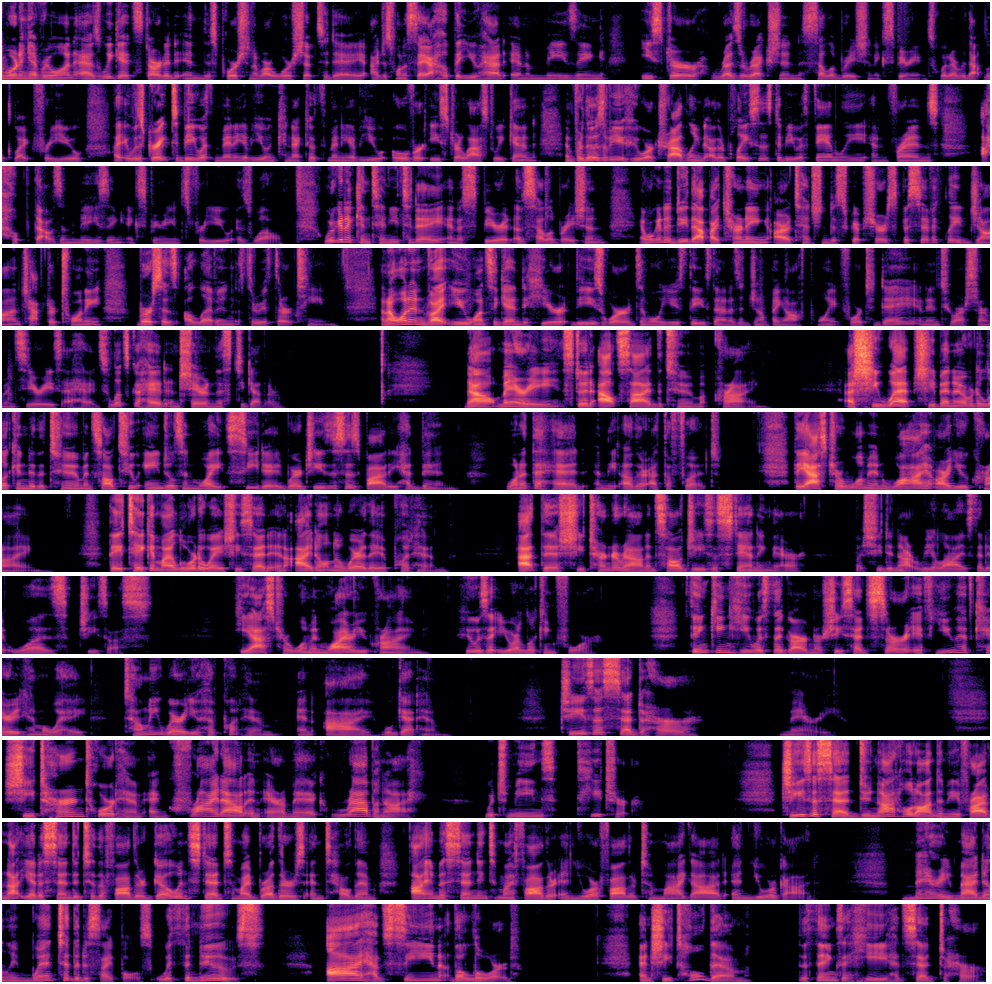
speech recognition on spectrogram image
Good morning, everyone. As we get started in this portion of our worship today, I just want to say I hope that you had an amazing Easter resurrection celebration experience, whatever that looked like for you. It was great to be with many of you and connect with many of you over Easter last weekend. And for those of you who are traveling to other places to be with family and friends, I hope that was an amazing experience for you as well. We're going to continue today in a spirit of celebration, and we're going to do that by turning our attention to Scripture, specifically John chapter 20, verses 11 through 13. And I want to invite you once again to hear these words, and we'll use these then as a jumping off point for today and into our sermon series ahead. So let's go ahead and share in this together. Now, Mary stood outside the tomb crying. As she wept, she bent over to look into the tomb and saw two angels in white seated where Jesus' body had been, one at the head and the other at the foot. They asked her, Woman, why are you crying? They've taken my Lord away, she said, and I don't know where they have put him. At this, she turned around and saw Jesus standing there, but she did not realize that it was Jesus. He asked her, Woman, why are you crying? Who is it you are looking for? Thinking he was the gardener, she said, Sir, if you have carried him away, tell me where you have put him, and I will get him. Jesus said to her, Mary. She turned toward him and cried out in Aramaic, Rabboni, which means teacher. Jesus said, Do not hold on to me, for I have not yet ascended to the Father. Go instead to my brothers and tell them, I am ascending to my Father and your Father, to my God and your God. Mary Magdalene went to the disciples with the news I have seen the Lord. And she told them the things that he had said to her.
